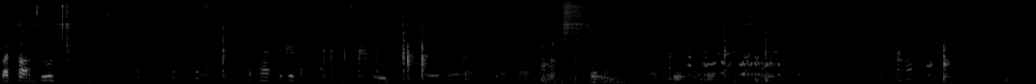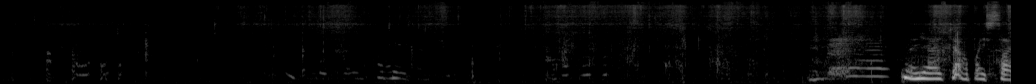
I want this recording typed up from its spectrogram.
Was sagst du? Was hast du gesagt? ยายจะเอาไปใส่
